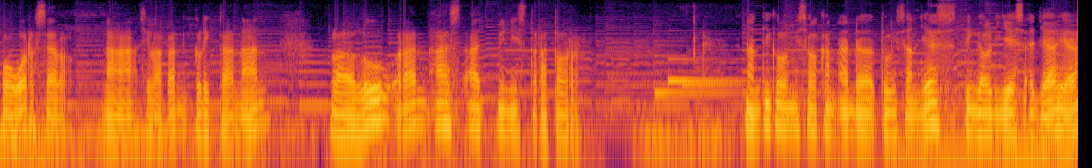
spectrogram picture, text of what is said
PowerShell nah silahkan klik kanan lalu run as administrator. Nanti kalau misalkan ada tulisan yes tinggal di yes aja ya.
